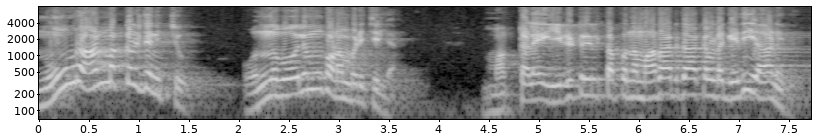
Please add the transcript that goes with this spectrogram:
നൂറ് ആൺമക്കൾ ജനിച്ചു. ഒന്നുപോലും കൊണം പിടിച്ചില്ല. മക്കളെ ഇരുട്ടിൽ തപ്പുന്ന മാതാപിതാക്കളുടെ ഗതിയാണിത്.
